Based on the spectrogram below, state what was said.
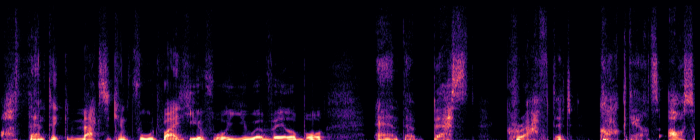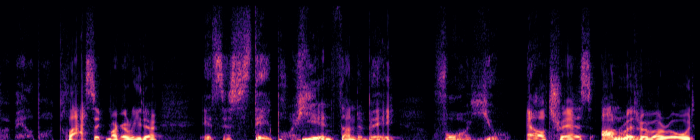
authentic Mexican food right here for you available. And the best crafted cocktails also available. Classic margarita. It's a staple here in Thunder Bay for you. El Tres on Red River Road.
